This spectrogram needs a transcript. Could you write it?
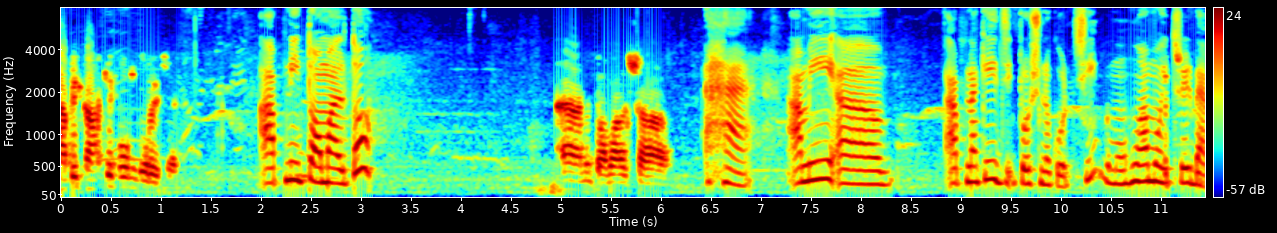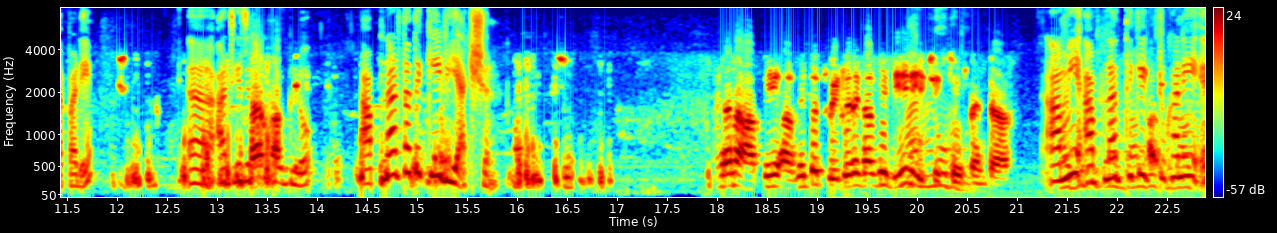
আপনি কাকে ফোন করেছেন? আপনি তমাল তো? হ্যাঁ আমি তমাল শাহ। হ্যাঁ আমি আপনাকেই প্রশ্ন করছি মহুয়া মৈত্রের ব্যাপারে। আজকে যেটা ঘটলো আপনার তাতে কি রিয়াকশন না না আপনি আমি তো টুইটারে কালকে দিয়ে দিয়েছি স্টেটমেন্টটা আমি আপনার থেকে একটুখানি আহ,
